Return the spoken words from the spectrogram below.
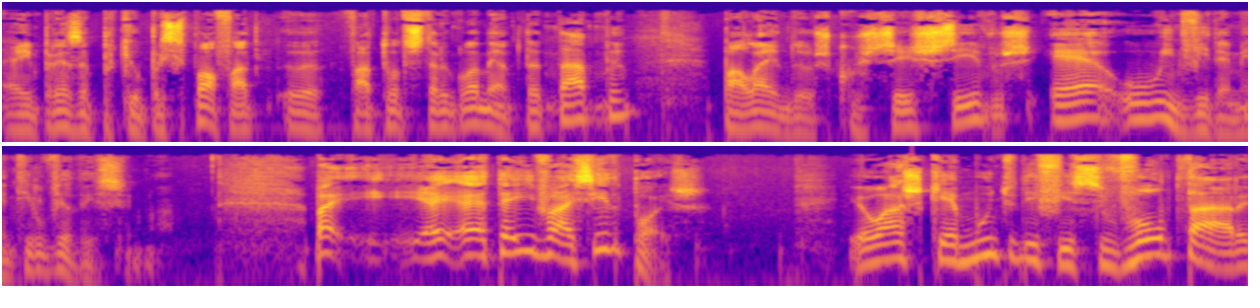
a empresa, porque o principal fator de estrangulamento da TAP, para além dos custos excessivos, é o endividamento elevadíssimo. Bem, até aí vai-se. E depois? Eu acho que é muito difícil voltar a,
